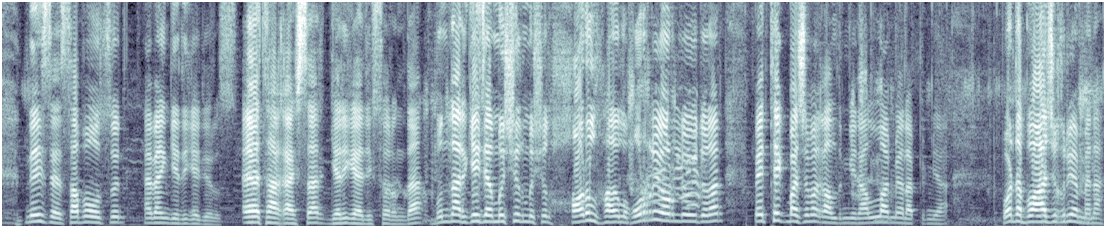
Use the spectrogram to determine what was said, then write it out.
Neyse sabah olsun hemen geri geliyoruz. Evet arkadaşlar geri geldik sonunda. Bunlar gece mışıl mışıl harıl harıl horluyor horluyor uyudular. Ben tek başıma kaldım yine Allah'ım yarabbim ya. Bu arada bu ağacı kırıyorum ben ha.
